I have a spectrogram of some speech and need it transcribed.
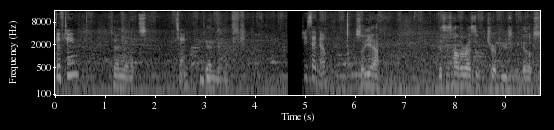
15? 10 minutes. 10. 10 minutes. She said no. So yeah, this is how the rest of the trip usually goes.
